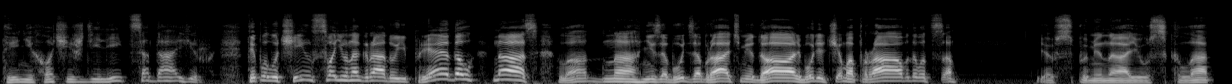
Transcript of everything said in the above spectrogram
Ты не хочешь делиться, дайвер. Ты получил свою награду и предал нас. Ладно, не забудь забрать медаль, будет чем оправдываться. Я вспоминаю склад,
